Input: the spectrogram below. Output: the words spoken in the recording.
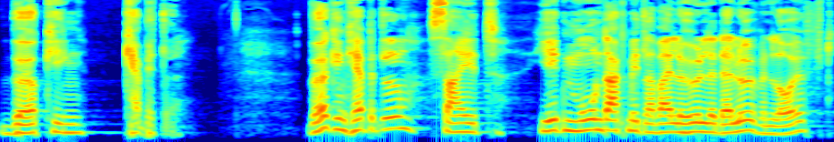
Working Capital. Working Capital seit jeden Montag mittlerweile Höhle der Löwen läuft,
